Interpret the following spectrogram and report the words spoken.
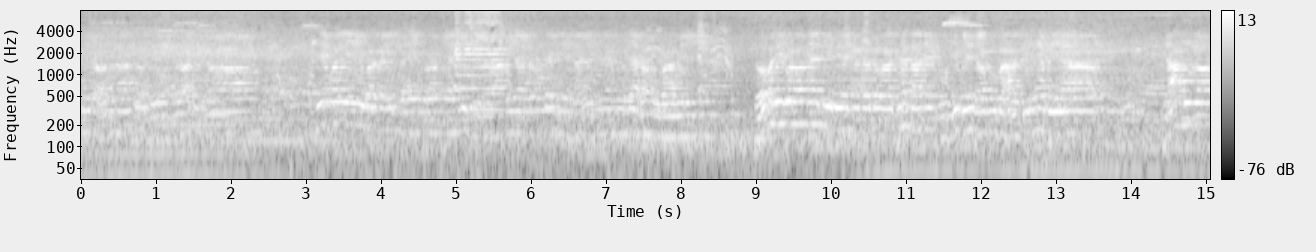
ဓောတိရောနာတုတိရောတိနောဒေဝယေဝဂိတေရောမြတ်တိရာဘုရားတော်ရဲ့ဉာဏ်ဤနဲ့ဘုရားတော်မူပါ၏ဒုပတိကရောမြတ်တိရဲ့ကျွတ်တော်အားသက်သာတဲ့ဘုရားတော်မူပါသည်မြတ်ဗျာယာဟုလော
